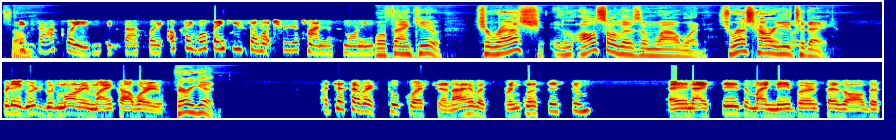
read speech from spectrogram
So, Exactly, exactly. Okay, well, thank you so much for your time this morning. well, thank you. Sharesh also lives in Wildwood. Sharesh, how are you today? Pretty good. Good morning, Mike. How are you? Very good. I just have a two question. I have a sprinkler system, and I see that my neighbors has all the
